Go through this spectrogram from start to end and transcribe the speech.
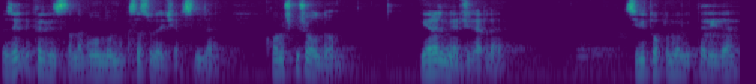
özellikle Kırgızistan'da bulunduğum kısa süre içerisinde konuşmuş olduğum yerel mercilerle, sivil toplum örgütleriyle,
